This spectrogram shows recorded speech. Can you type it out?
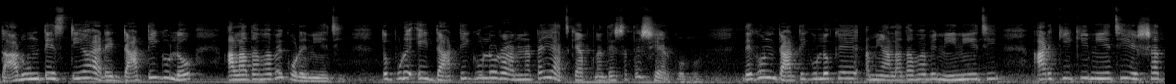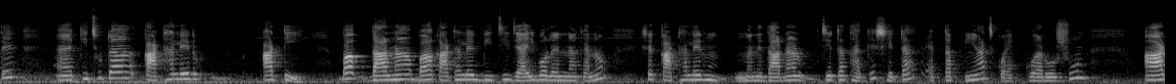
দারুণ টেস্টি হয় আর এই ডাটিগুলো আলাদাভাবে করে নিয়েছি। তো পুরো এই ডাটিগুলো রান্নাটাই আজকে আপনাদের সাথে শেয়ার করব। দেখুন, ডাটিগুলোকে আমি আলাদাভাবে নিয়ে নিয়েছি। আর কি কি নিয়েছি এর সাথে? কিছুটা কাঁঠালের আটি বা দানা বা কাঁঠালের বিচি যাই বলেন না কেন, সে কাঁঠালের মানে দানার যেটা থাকে সেটা, একটা পেঁয়াজ, কয়েক কোয়া রসুন আর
